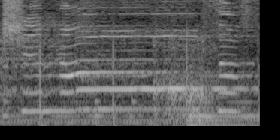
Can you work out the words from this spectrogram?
Reflection of the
